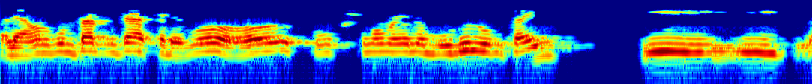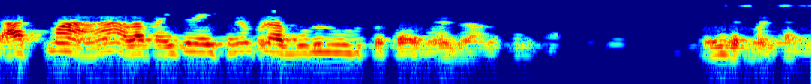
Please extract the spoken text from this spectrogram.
వాళ్ళు ఏమనుకుంటారంటే అక్కడేవో సూక్ష్మమైన ముడులు ఉంటాయి. ఈ ఈ ఆత్మ అలా పైకి వేసినప్పుడు ఆ ముడులు ఊడిపోతాయని వాళ్ళు అనుకుంటారు. ఏం చెప్పమంటారు?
